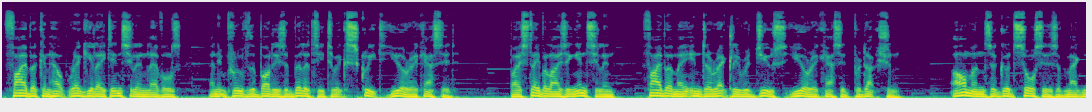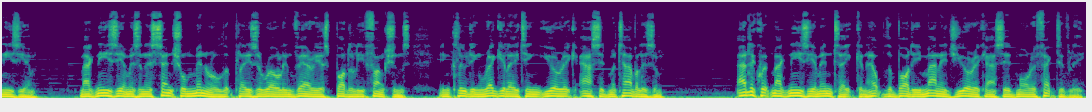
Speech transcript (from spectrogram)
Fiber can help regulate insulin levels and improve the body's ability to excrete uric acid. By stabilizing insulin, fiber may indirectly reduce uric acid production. Almonds are good sources of magnesium. Magnesium is an essential mineral that plays a role in various bodily functions, including regulating uric acid metabolism. Adequate magnesium intake can help the body manage uric acid more effectively.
